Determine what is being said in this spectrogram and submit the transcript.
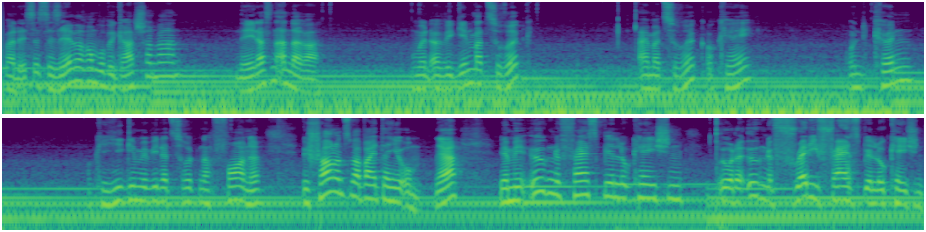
Warte, ist das derselbe Raum, wo wir gerade schon waren? Nee, das ist ein anderer. Moment, aber wir gehen mal zurück. Einmal zurück, okay. Und können Okay, hier gehen wir wieder zurück nach vorne. Wir schauen uns mal weiter hier um, ja? Wir haben hier irgendeine Fazbear-Location oder irgendeine Freddy Fazbear-Location,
